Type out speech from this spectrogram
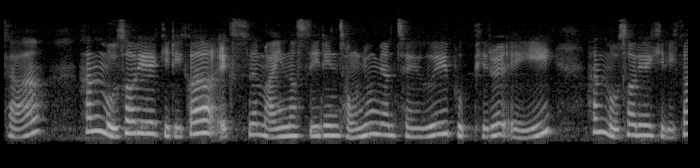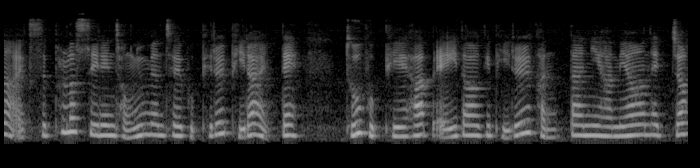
자, 한 모서리의 길이가 x-1인 정육면체의 부피를 a, 한 모서리의 길이가 x 플러스 1인 정육면체의 부피를 b라 할 때 두 부피의 합 a 더하기 b를 간단히 하면 했죠.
